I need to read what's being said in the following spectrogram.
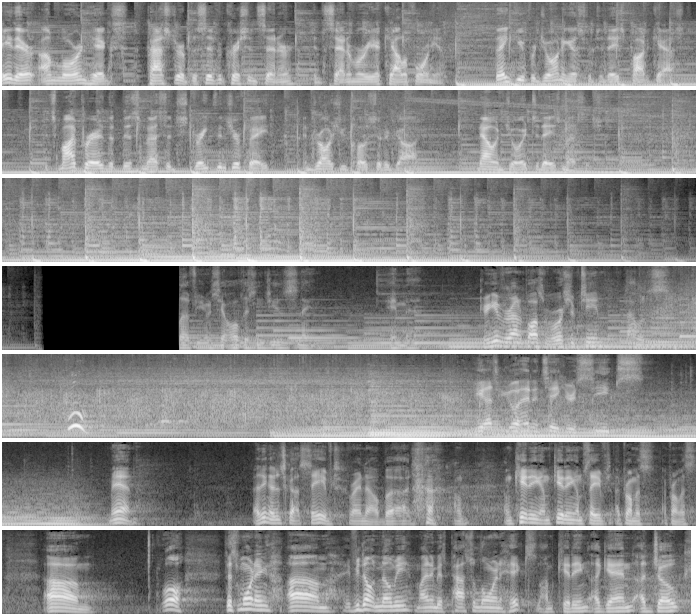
Hey there, I'm Lauren Hicks, pastor of Pacific Christian Center in Santa Maria, California. Thank you for joining us for today's podcast. It's my prayer that this message strengthens your faith and draws you closer to God. Now enjoy today's message. Love you and say all this in Jesus' name. Amen. Can we give a round of applause for worship team? That was. Woo! You guys can go ahead and take your seats. Man, I think I just got saved right now, but I'm, I'm kidding, I'm kidding, I'm saved. I promise, I promise. Um, well, this morning, um, if you don't know me, my name is Pastor Lauren Hicks. I'm kidding, again, a joke,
